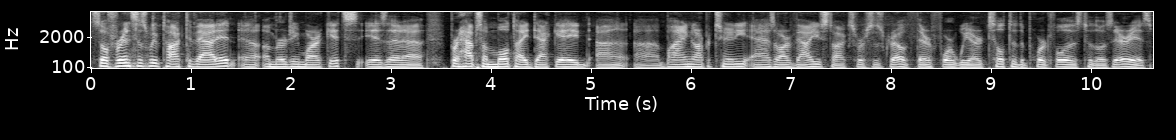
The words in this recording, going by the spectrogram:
So, for instance, we've talked about it. Uh, emerging markets is a perhaps a multi-decade uh, uh, buying opportunity as are value stocks versus growth. Therefore, we are tilted the portfolios to those areas.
